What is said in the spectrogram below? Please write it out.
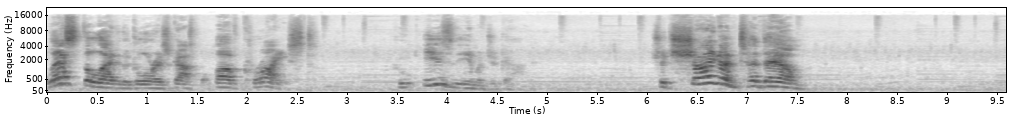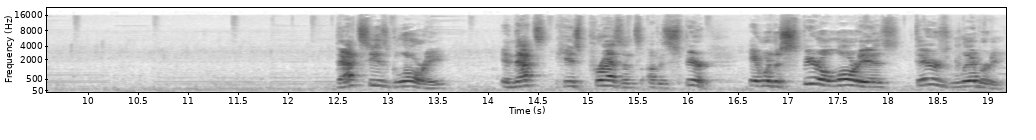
lest the light of the glorious gospel of Christ, who is the image of God, should shine unto them. That's his glory, and that's his presence of his spirit. And where the spirit of the Lord is, there's liberty.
